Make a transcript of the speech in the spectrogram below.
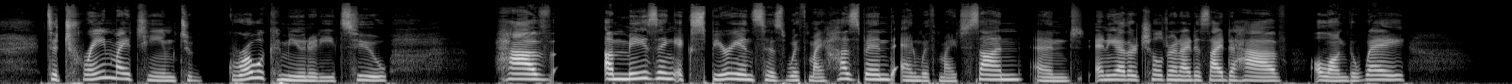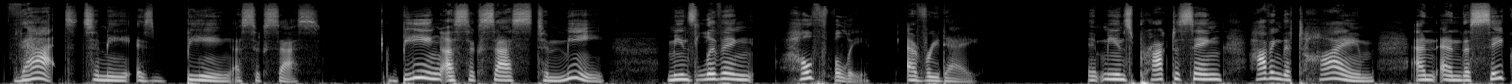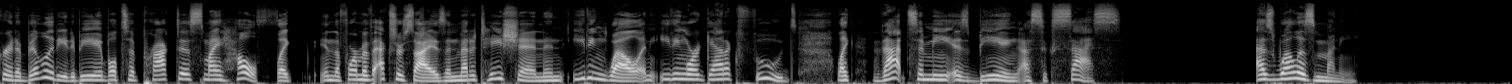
to train my team, to grow a community, to have amazing experiences with my husband and with my son and any other children I decide to have along the way. That to me is being a success. Being a success to me means living healthfully every day. It means practicing, having the time and, and the sacred ability to be able to practice my health, like in the form of exercise and meditation and eating well and eating organic foods. Like that to me is being a success, as well as money.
